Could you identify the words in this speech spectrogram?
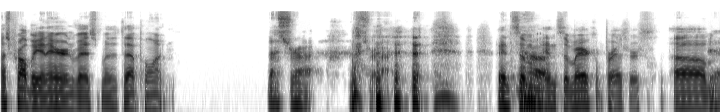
that's probably an air investment at that point. That's right. That's right. and some uh, and some air compressors. Um, yeah.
